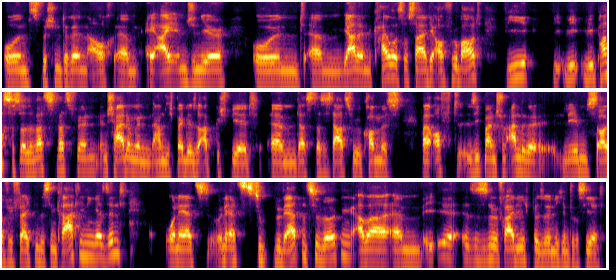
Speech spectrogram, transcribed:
und zwischendrin auch ähm, AI-Engineer und ähm, ja, dann Cairo Society aufgebaut. Wie, wie, wie passt das? Also was, was für Entscheidungen haben sich bei dir so abgespielt, ähm, dass, dass es dazu gekommen ist? Weil oft sieht man schon andere Lebensläufe, die vielleicht ein bisschen geradliniger sind, ohne jetzt, ohne jetzt zu bewerten zu wirken, aber ähm, es ist eine Frage, die mich persönlich interessiert.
